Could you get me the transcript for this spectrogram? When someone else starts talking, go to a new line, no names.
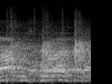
That was great.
